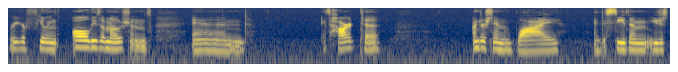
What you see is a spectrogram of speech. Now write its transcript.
where you're feeling all these emotions and it's hard to understand why and to see them. You just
